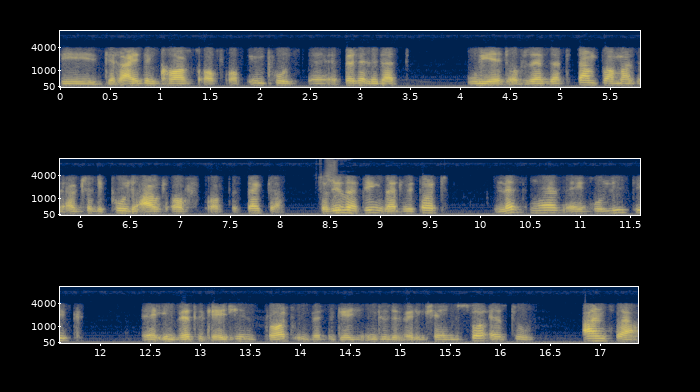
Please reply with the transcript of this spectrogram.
the the rising cost of of inputs, especially that we had observed that some farmers actually pulled out of, of the sector. So sure. these are things that we thought, let's have a holistic uh, investigation, broad investigation into the value chain so as to answer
